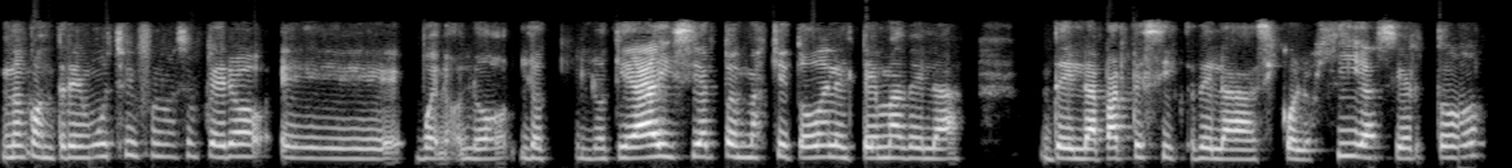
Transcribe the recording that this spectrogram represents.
No encontré mucha información, pero eh, bueno, lo, lo, lo que hay, ¿cierto? Es más que todo en el tema de la de la parte de la psicología, ¿cierto?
